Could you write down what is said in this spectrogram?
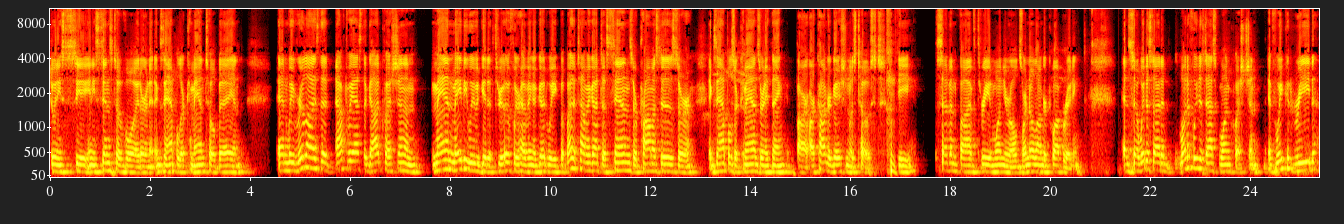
Do we see any sins to avoid or an example or command to obey? And, and we realized that after we asked the God question, and man, maybe we would get it through if we were having a good week. But by the time we got to sins or promises or examples or commands or anything, our, our congregation was toast. the seven, five, three, and one year olds were no longer cooperating. And so we decided, what if we just ask one question? If we could read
